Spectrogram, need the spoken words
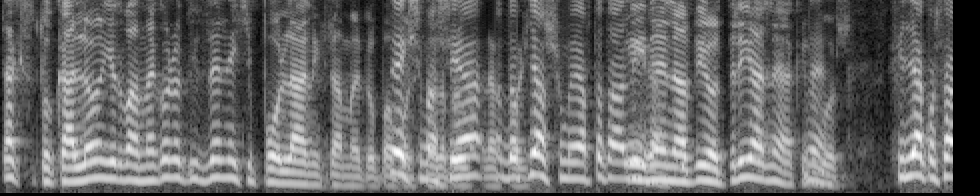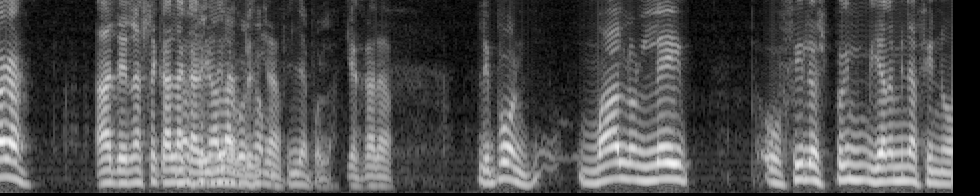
Εντάξει, το καλό για τον Παναγιώτο είναι ότι δεν έχει πολλά ανοιχτά μέτωπα. Δεν έχει σημασία να το πιάσουμε αυτά τα λίγα. Είναι ένα, δύο, τρία, ναι, ακριβώς. Ναι. Φιλιά Κωστάρα. Άντε, να είστε καλά, καλά, καλά Κωστάρα. Φιλιά πολλά. Για χαρά. Λοιπόν, μάλλον λέει ο φίλος πριν, για να μην αφήνω,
